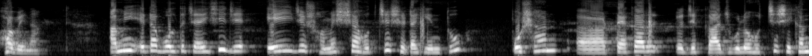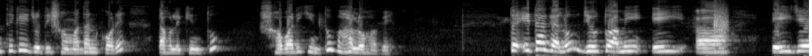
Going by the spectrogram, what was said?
হবে না। আমি এটা বলতে চাইছি যে এই যে সমস্যা হচ্ছে সেটা কিন্তু পোষণ ট্যাকার যে কাজগুলো হচ্ছে সেখান থেকেই যদি সমাধান করে, তাহলে কিন্তু সবারই কিন্তু ভালো হবে। তো এটা গেল, যেহেতু আমি এই এই যে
